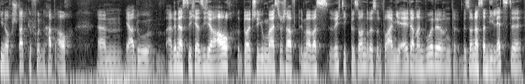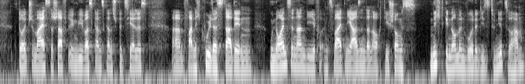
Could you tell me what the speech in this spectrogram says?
die noch stattgefunden hat, auch. Ähm, ja, du erinnerst dich ja sicher auch, deutsche Jugendmeisterschaft, immer was richtig Besonderes und vor allem je älter man wurde und besonders dann die letzte deutsche Meisterschaft irgendwie was ganz, ganz Spezielles. Ähm, fand ich cool, dass da den U19ern, die im zweiten Jahr sind, dann auch die Chance nicht genommen wurde, dieses Turnier zu haben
